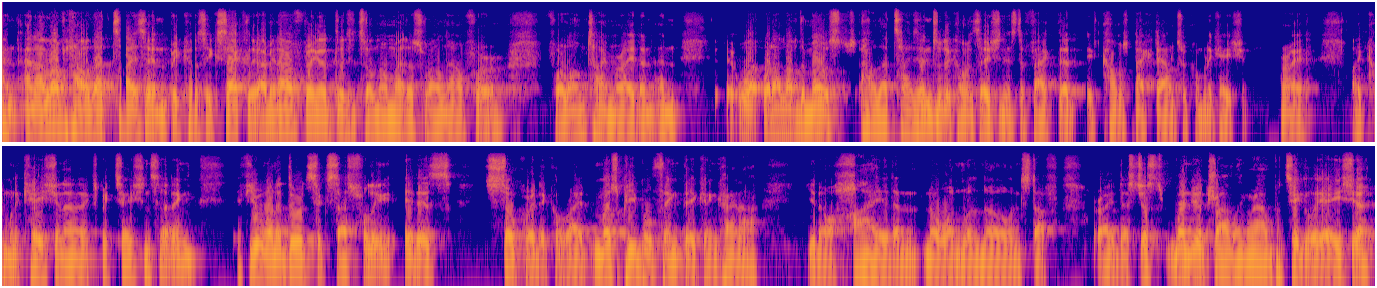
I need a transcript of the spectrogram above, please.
And and I love how that ties in because exactly. I mean, I've been a digital nomad as well now for for a long time, right? And and what what I love the most how that ties into the conversation is the fact that it comes back down to communication, right? Like communication and an expectation setting. If you want to do it successfully, it is so critical, right? Most people think they can kind of you know hide and no one will know and stuff right That's just when you're traveling around particularly asia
